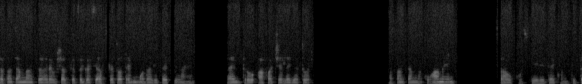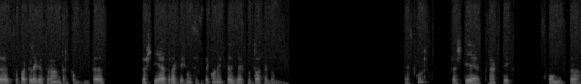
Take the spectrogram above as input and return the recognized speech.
Și asta înseamnă să reușească să găsească toate modalitățile pentru a face legături. Asta înseamnă cu oameni, sau cu spirite, cu entități, să facă legătura între comunități, să știe practic cum să se conecteze cu toate lumea. Pe scurt, să știe practic cum să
